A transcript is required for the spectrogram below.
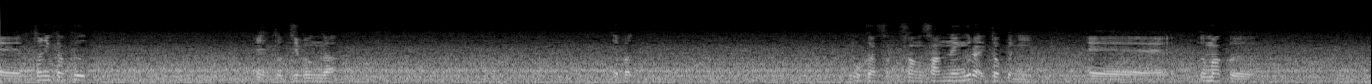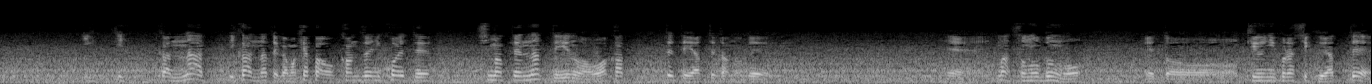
えー、とにかく、えっ、と、自分が、やっぱ、僕はその3年ぐらい特に、えー、うまくいいかんな、いかんなというか、まあ、キャパを完全に超えてしまってんなっていうのは分かっててやってたので、えー、まあその分をえっと、急にプラスチックやって、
